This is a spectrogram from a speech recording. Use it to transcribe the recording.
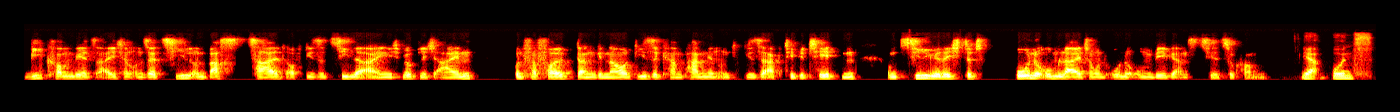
wie kommen wir jetzt eigentlich an unser Ziel und was zahlt auf diese Ziele eigentlich wirklich ein und verfolgt dann genau diese Kampagnen und diese Aktivitäten, um zielgerichtet, ohne Umleitung und ohne Umwege ans Ziel zu kommen. Ja, und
